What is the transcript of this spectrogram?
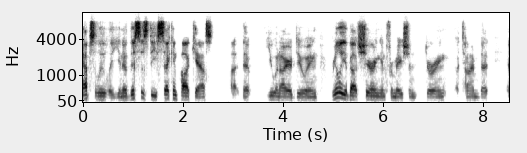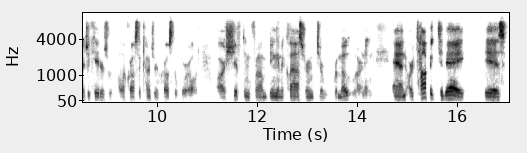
absolutely. You know, this is the second podcast uh, that you and I are doing, really about sharing information during a time that educators all across the country, across the world, are shifting from being in a classroom to remote learning. And our topic today is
